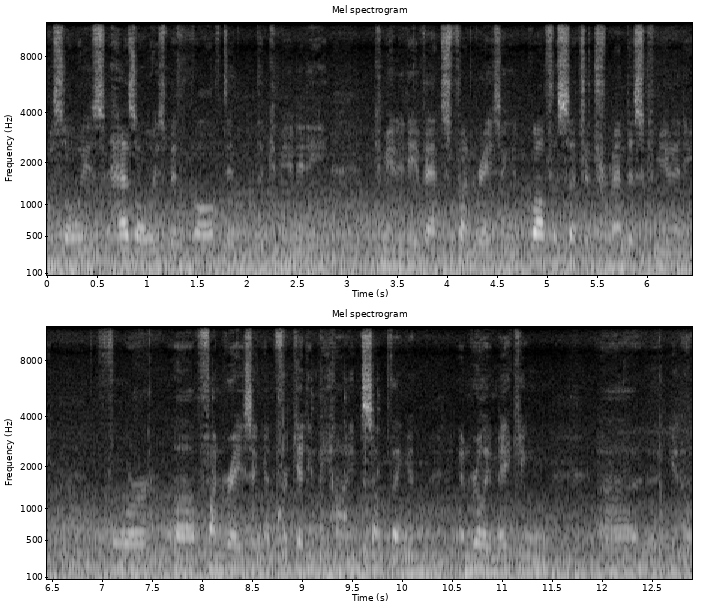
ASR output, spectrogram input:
was always has always been involved in the community community events, fundraising, and Guelph is such a tremendous community for uh, fundraising and for getting behind something and, and really making uh, you know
